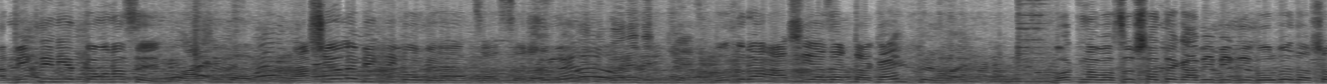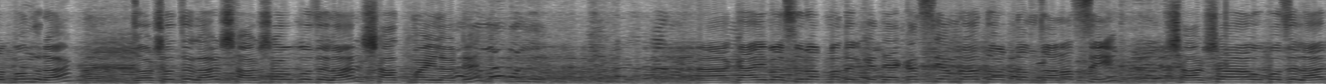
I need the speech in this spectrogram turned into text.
আর বিক্রি নিয়ে কেমন আছে? আশি হলে বিক্রি করবেন। আচ্ছা আচ্ছা শুনলেন? বন্ধুরা আশি হাজার টাকায় বকনা বছর সাথে গাবি বিক্রি করবে। দর্শক বন্ধুরা যশোর জেলার সারসা উপজেলার সাত মাইল হাটে গাই বাছুর আপনাদেরকে দেখাচ্ছি আমরা দরদাম জানাচ্ছি। সারসা উপজেলার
